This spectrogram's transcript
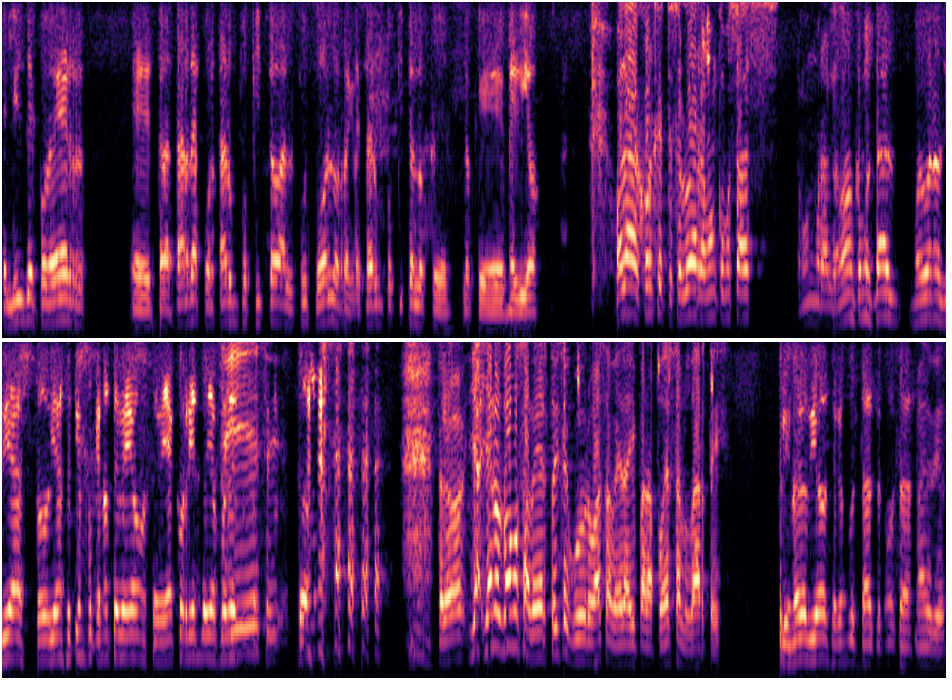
feliz de poder eh, tratar de aportar un poquito al fútbol o regresar un poquito lo que, lo que me dio. Hola Jorge, te saluda Ramón, ¿cómo estás? Ramón Morales. Ramón, ¿cómo estás? Muy buenos días. Todo bien, hace tiempo que no te veo, te veía corriendo ya fuera. Sí, sí. Pero ya, ya nos vamos a ver, estoy seguro, vas a ver ahí para poder saludarte. Primero Dios, será un gustazo, ¿cómo estás? Dios.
